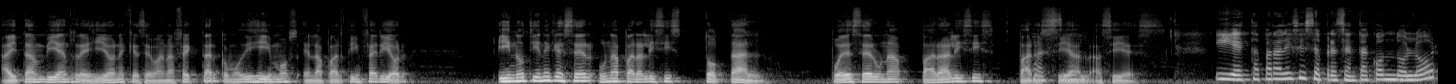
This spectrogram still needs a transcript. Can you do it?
hay también regiones que se van a afectar, como dijimos, en la parte inferior. Y no tiene que ser una parálisis total, puede ser una parálisis parcial. así es. ¿Y esta parálisis se presenta con dolor?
